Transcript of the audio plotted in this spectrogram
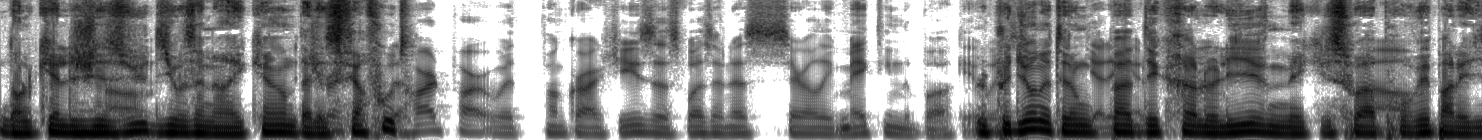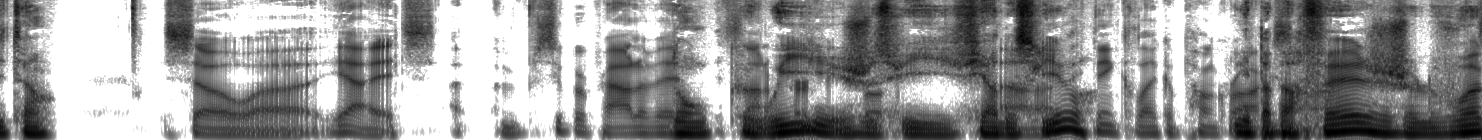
dans lequel Jésus um, dit aux Américains d'aller se faire foutre. Le plus dur n'était donc pas d'écrire le livre, mais qu'il soit um, approuvé par l'éditeur. Donc oui, je suis fier de ce uh, livre. Il n'est pas parfait, je le vois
